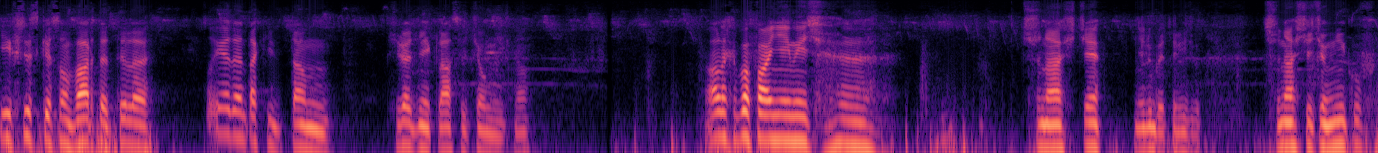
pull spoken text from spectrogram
i wszystkie są warte tyle co jeden taki tam średniej klasy ciągnik. No. Ale chyba fajniej mieć e, 13. Nie lubię tej liczby. 13 ciągników.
